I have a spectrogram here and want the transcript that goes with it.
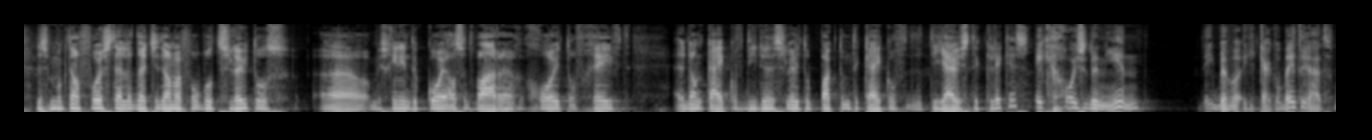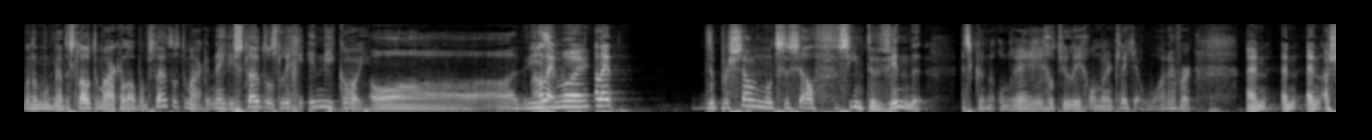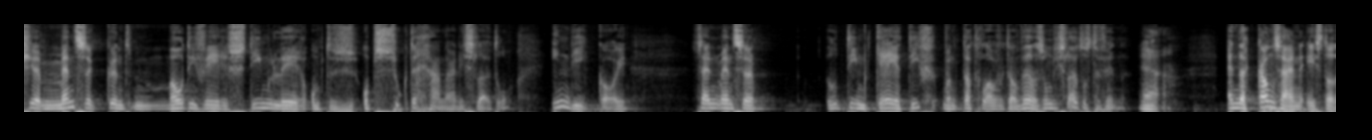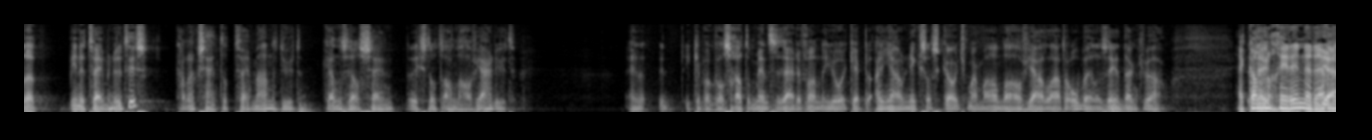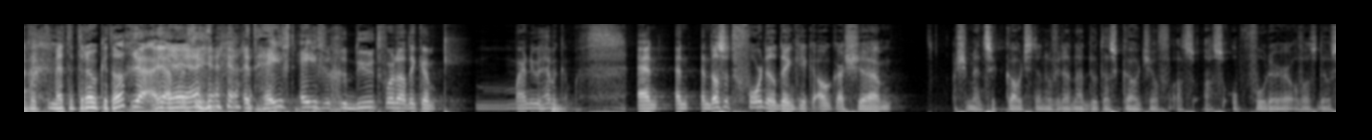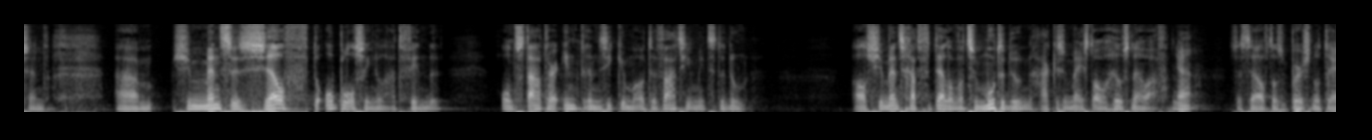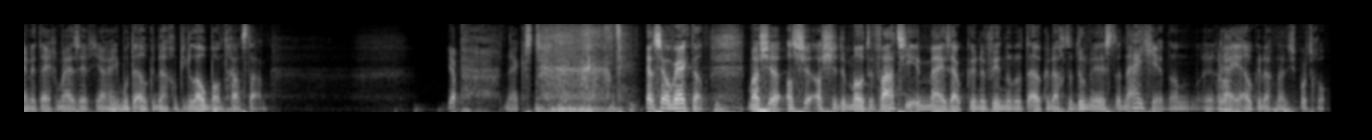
Dus moet ik dan voorstellen dat je dan bijvoorbeeld sleutels eh, misschien in de kooi als het ware gooit of geeft. En dan kijken of die de sleutel pakt om te kijken of het de juiste klik is. Ik gooi ze er niet in. Ik, ben wel, ik kijk wel beter uit. Want dan moet ik naar de slotenmaker lopen om sleutels te maken. Nee, die sleutels liggen in die kooi. Oh, die is alleen, mooi. alleen, de persoon moet ze zelf zien te vinden. En ze kunnen onder een regeltje liggen, onder een kleedje, whatever. En, en, en als je mensen kunt motiveren, stimuleren om te, op zoek te gaan naar die sleutel in die kooi, zijn mensen ultiem creatief, want dat geloof ik dan wel eens, om die sleutels te vinden. Ja. En dat kan zijn is dat het binnen twee minuten is. Kan ook zijn dat het twee maanden duurt. Kan zelfs zijn dat is tot anderhalf jaar duurt. En het- ik heb ook wel eens gehad dat mensen zeiden van... joh, ik heb aan jou niks als coach, maar me anderhalf jaar later opbellen en zeggen dankjewel. Hij kan me nog herinneren hè, Ja. met, het, met het roken, toch? Ja, ja, ja, precies. Het heeft even geduurd voordat ik hem... Maar nu heb ik hem. En, en, en dat is het voordeel, denk ik, ook als je, als je mensen coacht... en of je dat nou doet als coach of als, als opvoeder of als docent. Ehm, als je mensen zelf de oplossing laat vinden... ontstaat er intrinsieke motivatie om iets te doen. Als je mensen gaat vertellen wat ze moeten doen... haken ze meestal heel snel af. Ja. Het is hetzelfde als een personal trainer tegen mij zegt... ja, je moet elke dag op die loopband gaan staan. Yep, next. ja, zo werkt dat. Maar als je, als, je, als je de motivatie in mij zou kunnen vinden om het elke dag te doen, is het een eitje. Dan eh, rij je elke dag naar die sportschool.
